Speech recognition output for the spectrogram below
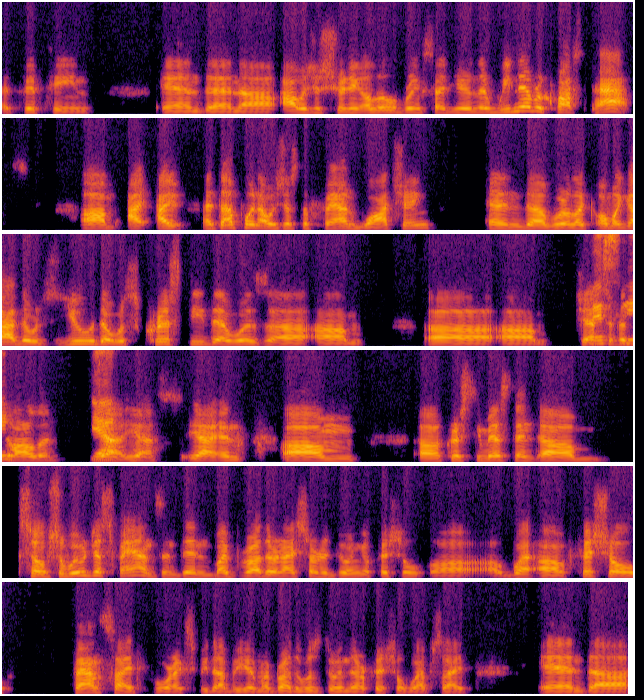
at 15, and then uh, I was just shooting a little ringside here and there. We never crossed paths. Um, I, I at that point I was just a fan watching, and uh, we are like, oh my god, there was you, there was Christy, there was uh, um, uh, um, Jessica Missy. Darlin. Yeah. yeah, yes, yeah, and um, uh, Christy Mist, and um, so so we were just fans, and then my brother and I started doing official uh, uh, official fan site for XPW, and my brother was doing their official website, and uh,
